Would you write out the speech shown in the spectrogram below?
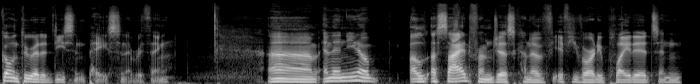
going through at a decent pace and everything. Um, and then you know aside from just kind of if you've already played it and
